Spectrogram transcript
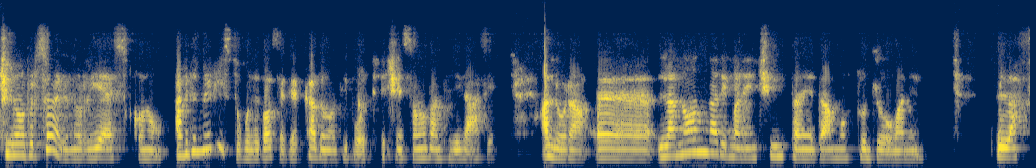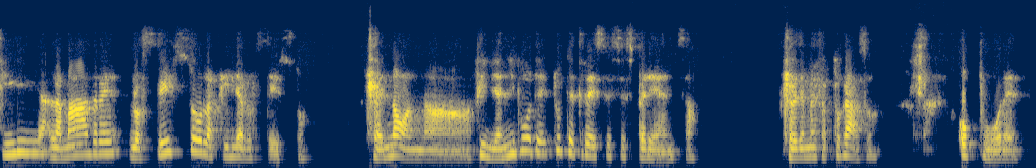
Ci sono persone che non riescono. Avete mai visto quelle cose che accadono tipo, e ce ne sono tanti di casi? Allora, eh, la nonna rimane incinta in età molto giovane, la figlia, la madre lo stesso, la figlia lo stesso. Cioè nonna, figlia e nipote, tutte e tre stessa esperienza. Ci avete mai fatto caso? Oppure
